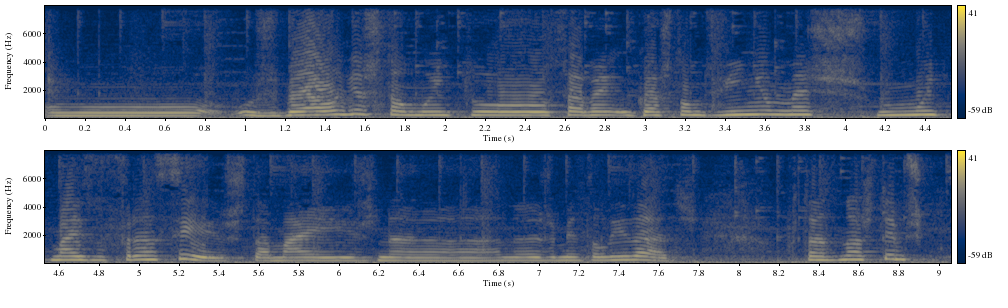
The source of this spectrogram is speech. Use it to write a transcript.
O, os belgas estão muito, sabem, gostam de vinho, mas muito mais o francês, está mais na, nas mentalidades. Portanto, nós temos que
